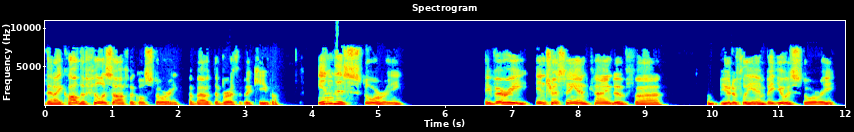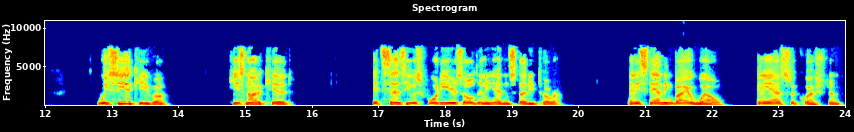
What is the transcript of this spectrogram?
that I call the philosophical story about the birth of Akiva. In this story, a very interesting and kind of uh, beautifully ambiguous story, we see Akiva. He's not a kid it says he was 40 years old and he hadn't studied Torah. And he's standing by a well and he asks a question.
